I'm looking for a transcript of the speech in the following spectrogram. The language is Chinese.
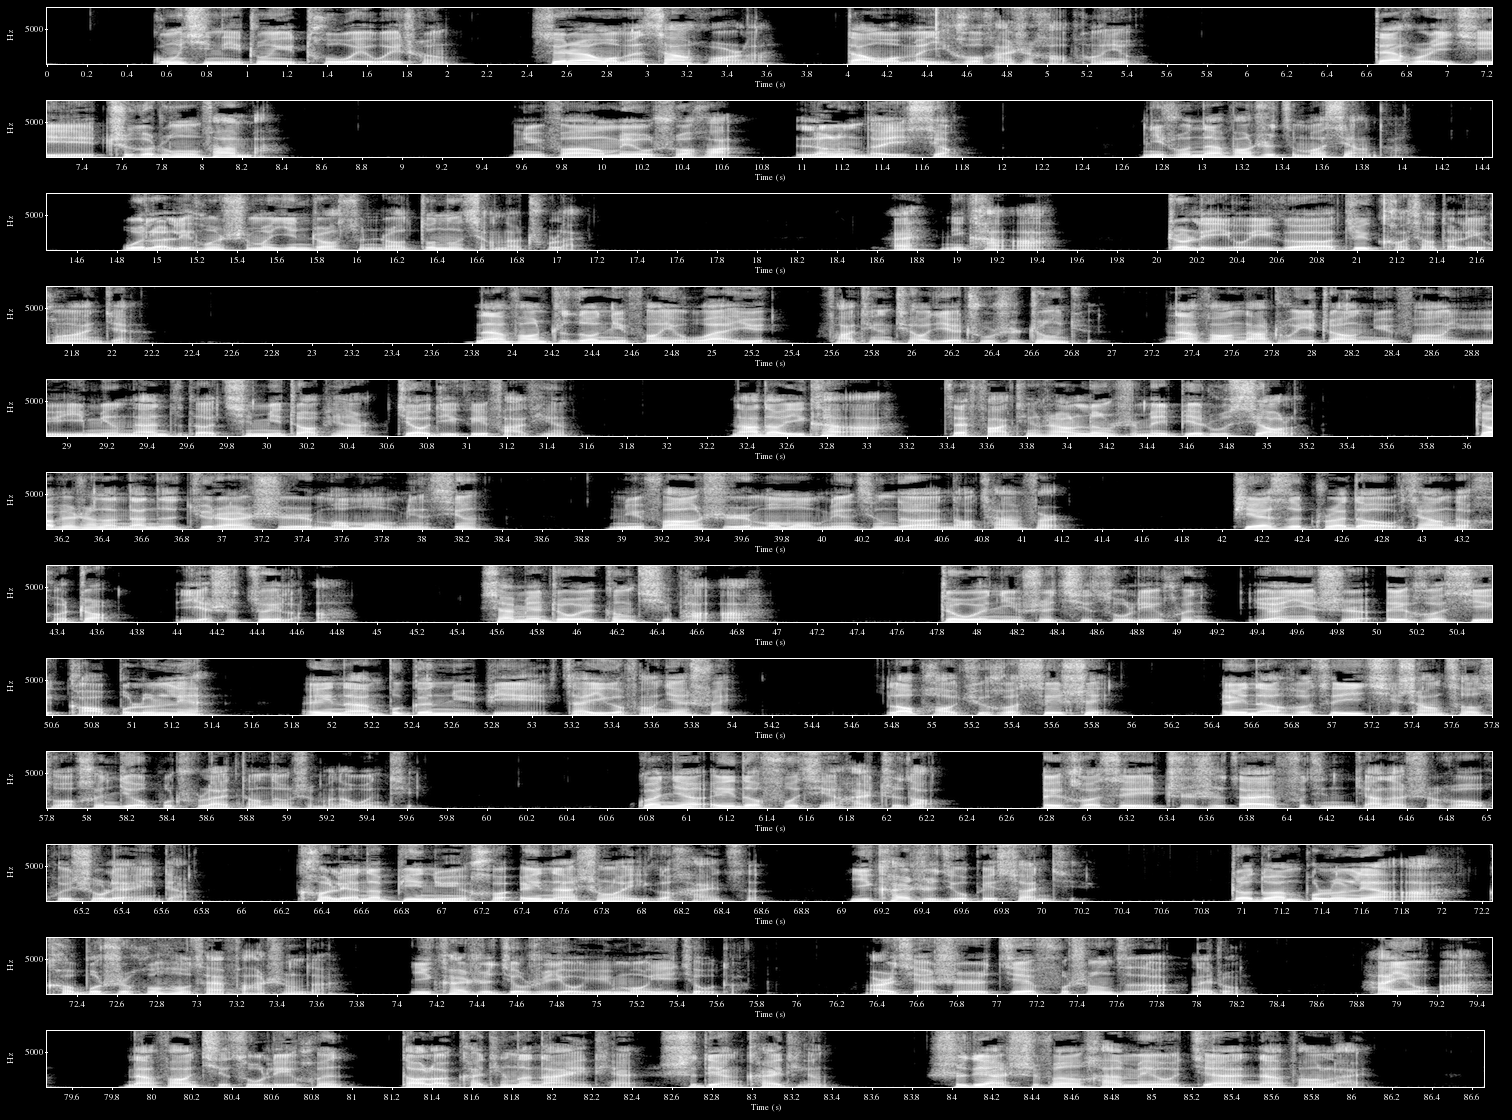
恭喜你终于突围围城。虽然我们散伙了，但我们以后还是好朋友。待会儿一起吃个中午饭吧。”女方没有说话，冷冷的一笑。你说男方是怎么想的？为了离婚，什么阴招损招都能想得出来。哎，你看啊，这里有一个最可笑的离婚案件。男方指责女方有外遇，法庭调解出示证据。男方拿出一张女方与一名男子的亲密照片，交递给法庭。拿到一看啊，在法庭上愣是没憋住笑了。照片上的男子居然是某某明星，女方是某某明星的脑残粉。P.S. 出来的偶像的合照也是醉了啊。下面这位更奇葩啊，这位女士起诉离婚，原因是 A 和 C 搞不伦恋。A 男不跟女 B 在一个房间睡，老跑去和 C 睡，A 男和 C 一起上厕所，很久不出来，等等什么的问题。关键 A 的父亲还知道，A 和 C 只是在父亲家的时候会收敛一点。可怜的 B 女和 A 男生了一个孩子，一开始就被算计。这段不伦恋啊，可不是婚后才发生的，一开始就是有预谋已久的，而且是借腹生子的那种。还有啊，男方起诉离婚。到了开庭的那一天，十点开庭，十点十分还没有见男方来，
